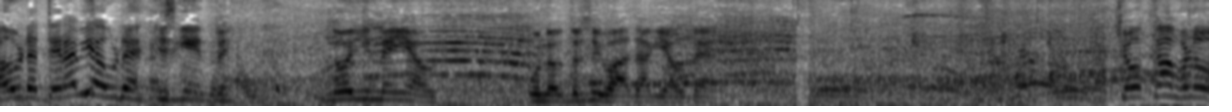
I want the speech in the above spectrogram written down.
आउट है, तेरा भी आउट है इस गेंद पे। लो जी, नहीं आउट उधर से आवाज़ आ गई आउट है। चौका फड़ो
